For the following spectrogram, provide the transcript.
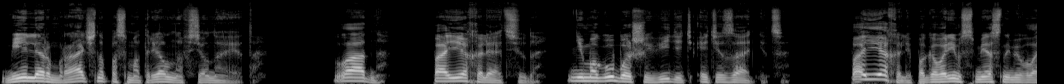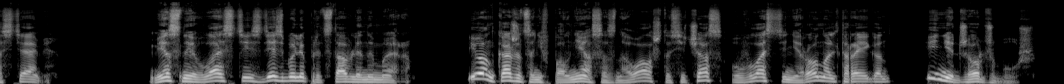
Миллер мрачно посмотрел на все на это. «Ладно, поехали отсюда. Не могу больше видеть эти задницы. Поехали, поговорим с местными властями». Местные власти здесь были представлены мэром. И он, кажется, не вполне осознавал, что сейчас у власти не Рональд Рейган и не Джордж Буш.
